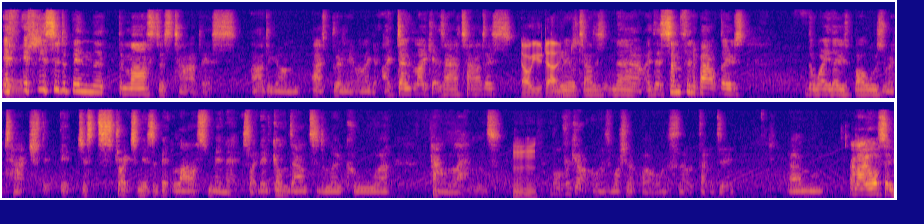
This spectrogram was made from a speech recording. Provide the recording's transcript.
If, if this had been the, the Masters TARDIS, gone, that's brilliant, I like it. I don't like it as our TARDIS. oh, you The real don't. TARDIS. No, there's something about those, the way those bowls are attached, it, it just strikes me as a bit last minute. It's like they've gone down to the local uh, Poundland. Mm. What have we got? Oh, there's washing up bowls. That would, that would do. Um, and I also,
